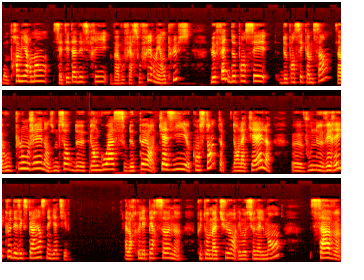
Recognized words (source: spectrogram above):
bon, premièrement, cet état d'esprit va vous faire souffrir, mais en plus, le fait de penser de penser comme ça, ça va vous plonger dans une sorte d'angoisse ou de peur quasi constante dans laquelle euh, vous ne verrez que des expériences négatives. Alors que les personnes plutôt matures émotionnellement savent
